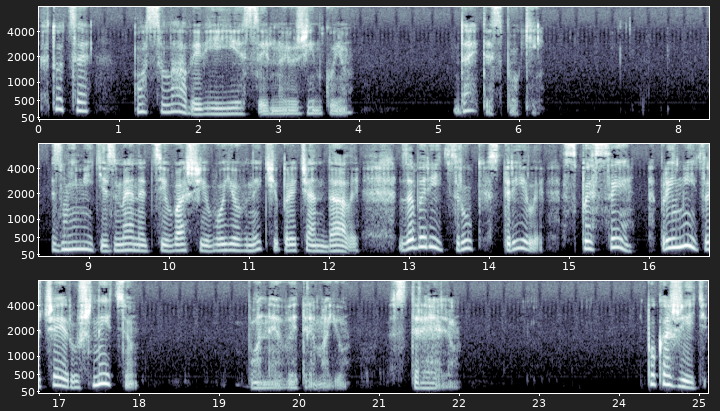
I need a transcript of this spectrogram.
Хто це ославив її сильною жінкою? Дайте спокій. Зніміть із мене ці ваші войовничі причандали, заберіть з рук стріли, списи, прийміть з очей рушницю, бо не витримаю, встрелю. Покажіть,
